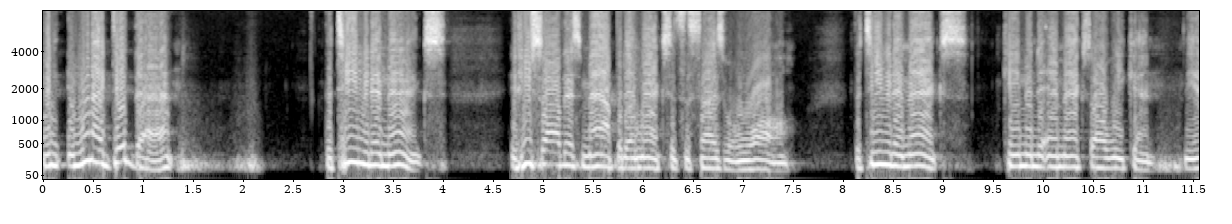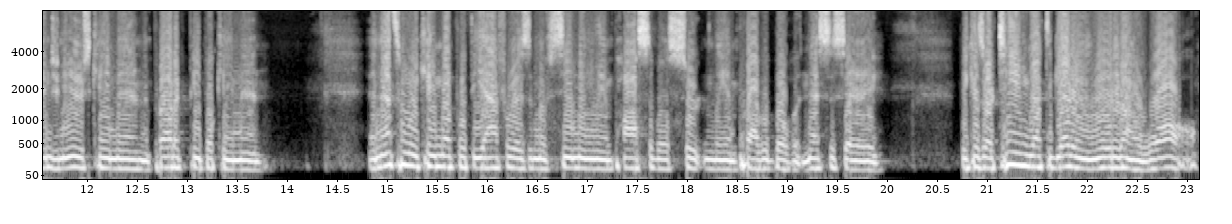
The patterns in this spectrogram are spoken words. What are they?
And, and when I did that, the team at MX, if you saw this map at MX, it's the size of a wall the team at MX came into MX all weekend. The engineers came in, the product people came in. And that's when we came up with the aphorism of seemingly impossible, certainly improbable, but necessary. Because our team got together and wrote it on a wall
